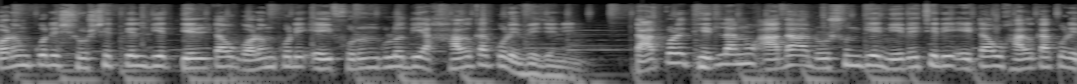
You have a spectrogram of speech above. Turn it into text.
গরম করে সর্ষের তেল দিয়ে তেলটাও গরম করে এই ফোড়নগুলো দিয়ে হালকা করে ভেজে নিন। তারপরে থেতলানো আদা আর রসুন দিয়ে নেড়ে চেড়ে এটাও হালকা করে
